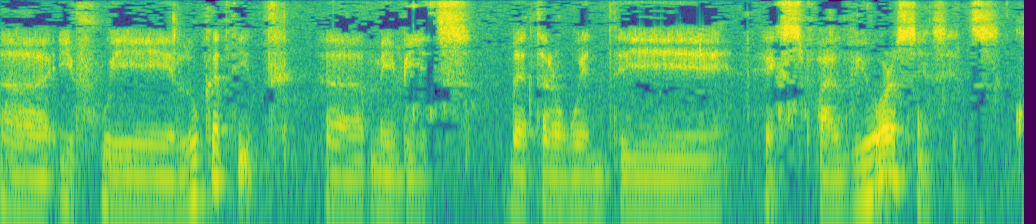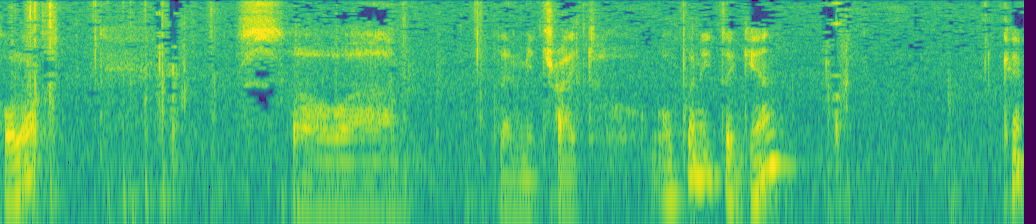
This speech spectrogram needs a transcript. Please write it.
uh, if we look at it maybe it's better with the hex file viewer since it's color. So um, let me try to open it again. Okay.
